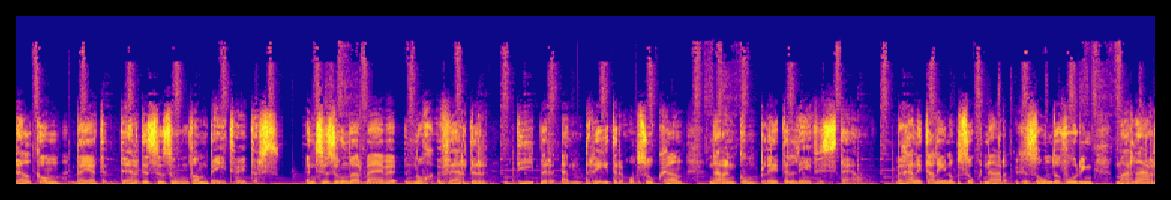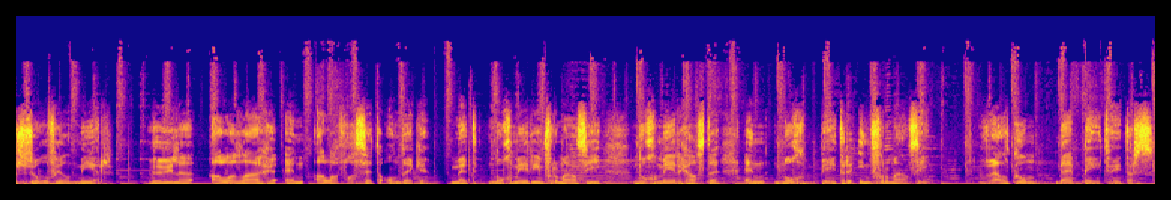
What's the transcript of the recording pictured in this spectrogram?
Welkom bij het derde seizoen van Beetweters. Een seizoen waarbij we nog verder, dieper en breder op zoek gaan naar een complete levensstijl. We gaan niet alleen op zoek naar gezonde voeding, maar naar zoveel meer. We willen alle lagen en alle facetten ontdekken. Met nog meer informatie, nog meer gasten en nog betere informatie. Welkom bij Beetweters.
